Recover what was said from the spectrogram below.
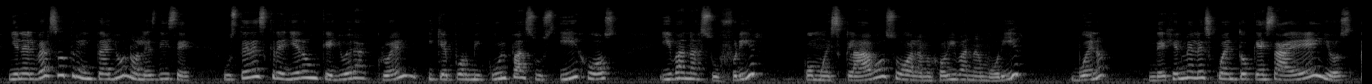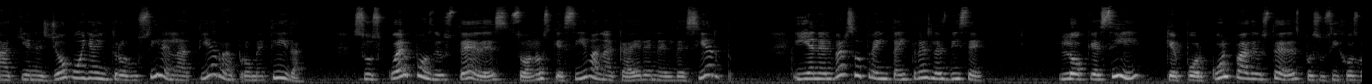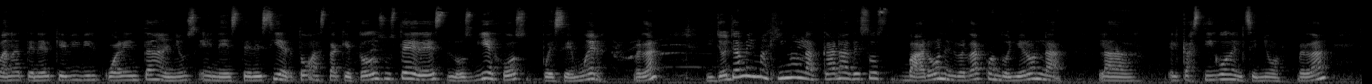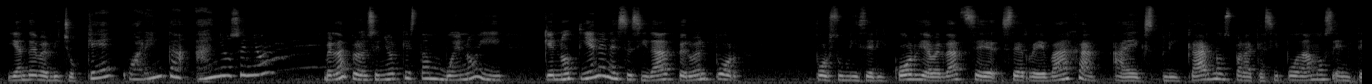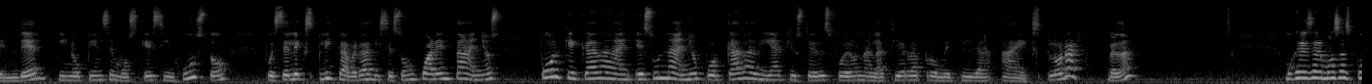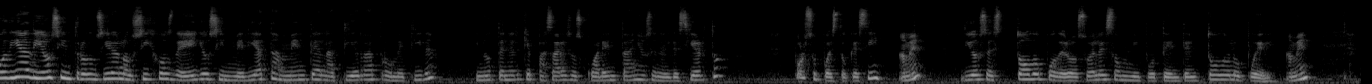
Y en el verso 31 les dice, Ustedes creyeron que yo era cruel y que por mi culpa sus hijos iban a sufrir como esclavos o a lo mejor iban a morir. Bueno, déjenme les cuento que es a ellos a quienes yo voy a introducir en la tierra prometida. Sus cuerpos de ustedes son los que sí van a caer en el desierto. Y en el verso 33 les dice, lo que sí, que por culpa de ustedes, pues sus hijos van a tener que vivir 40 años en este desierto hasta que todos ustedes, los viejos, pues se mueran, ¿verdad? Y yo ya me imagino la cara de esos varones, ¿verdad? Cuando oyeron la, la, el castigo del Señor, ¿verdad? Y han de haber dicho, ¿qué? ¿40 años, Señor? ¿Verdad? Pero el Señor que es tan bueno y que no tiene necesidad, pero Él por, por su misericordia, ¿verdad? Se, se rebaja a explicarnos para que así podamos entender y no piensemos que es injusto, pues Él explica, ¿verdad? Dice, son 40 años, porque cada año, es un año por cada día que ustedes fueron a la tierra prometida a explorar, ¿verdad? Mujeres hermosas, ¿podía Dios introducir a los hijos de ellos inmediatamente a la tierra prometida y no tener que pasar esos 40 años en el desierto? Por supuesto que sí, amén. Dios es todopoderoso, Él es omnipotente, Él todo lo puede, amén.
